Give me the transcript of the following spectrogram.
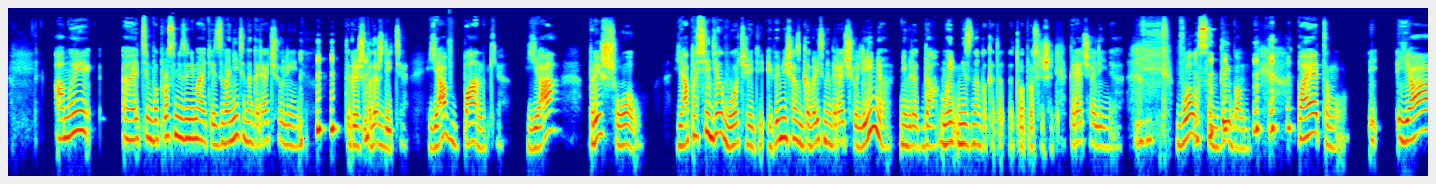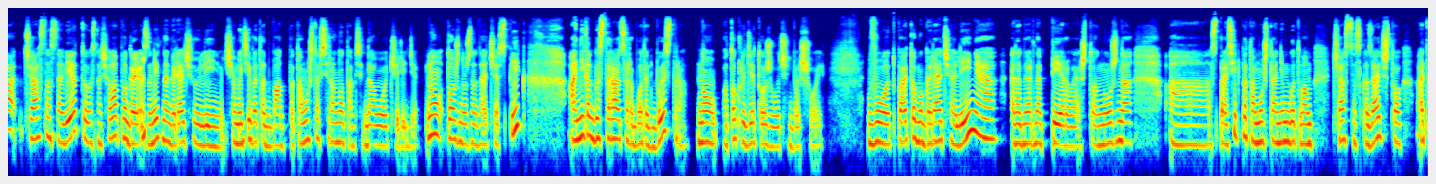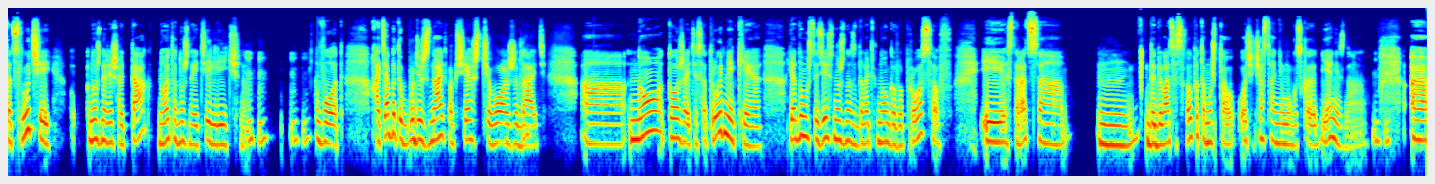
а мы э, этим вопросом не занимаетесь, звоните на горячую линию. Ты говоришь, подождите, я в банке, я пришел, я посидел в очереди, и вы мне сейчас говорите на горячую линию? Они говорят, да, мы не знаем, как это, этот вопрос решить. Горячая линия. Волосы дыбом. Поэтому я часто советую сначала звонить на горячую линию, чем идти в этот банк, потому что все равно там всегда очереди. Ну, тоже нужно знать час пик. Они как бы стараются работать быстро, но поток людей тоже очень большой. Вот, поэтому горячая линия — это, наверное, первое, что нужно э, спросить, потому что они могут вам часто сказать, что этот случай нужно решать так, но это нужно идти лично. Uh-huh. Угу. Вот. Хотя бы ты будешь знать вообще, чего ожидать. А, но тоже эти сотрудники, я думаю, что здесь нужно задавать много вопросов и стараться добиваться своего, потому что очень часто они могут сказать, я не знаю. Угу.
